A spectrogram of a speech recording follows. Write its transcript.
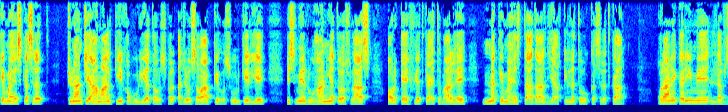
کہ محض کثرت، چنانچہ اعمال کی قبولیت اور اس پر اجر و ثواب کے حصول کے لیے اس میں روحانیت و اخلاص اور کیفیت کا اعتبار ہے، نہ کہ محض تعداد یا قلت و کثرت کا۔ قرآن کریم میں لفظ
